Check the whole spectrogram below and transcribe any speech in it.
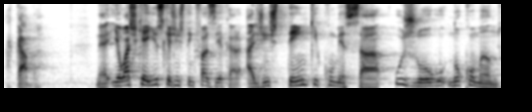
acaba. Né? E eu acho que é isso que a gente tem que fazer, cara. A gente tem que começar o jogo no comando.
